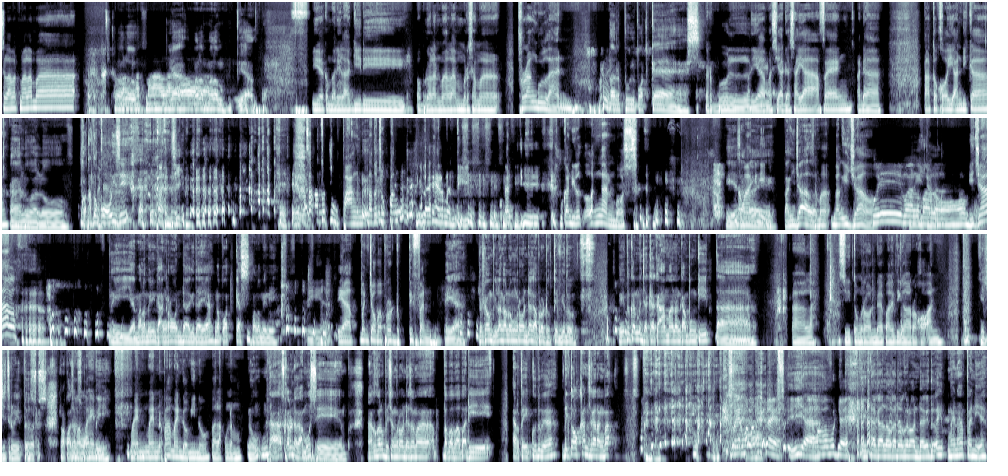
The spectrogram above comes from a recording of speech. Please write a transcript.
Selamat malam, Mbak. Selamat malam. Ya, malam-malam. Ya, Iya, kembali lagi di obrolan malam bersama Terang Bulan. Terbul Podcast. Terbul. Ya, masih ada saya Aveng, ada Tato Koi Andika. Halo, halo. Kok tato koi sih? Anjing. Ya, masa tato cupang? Tato cupang di leher nanti. Bukan di bukan di lengan, Bos. Iya, Sama sama, ini. ini. Bang Ijal. Sama Bang Ijal. Wih, malam-malam. Ijal. Iya, malam ini nggak ngeronda kita ya, nge-podcast malam ini. Iya, ya mencoba produktif kan. Iya. Terus kamu bilang kalau ngeronda nggak produktif gitu. Itu kan menjaga keamanan kampung kita. Alah, situng ronda paling tinggal rokokan. Ya justru itu. Terus- Rokok sama main. ngopi. Main main apa? Main domino, balak 6. No, enggak, sekarang udah gak musim. Aku kalau bisa ngeronda sama bapak-bapak di RT ku tuh ya, tiktokan sekarang pak. Goyang mama muda ya? iya. Mama muda ya? Kita kalau kalau ngeronda gitu, eh main apa nih ya?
